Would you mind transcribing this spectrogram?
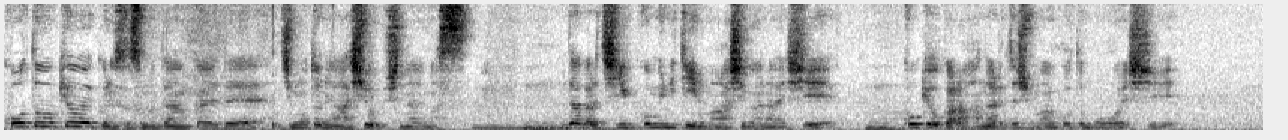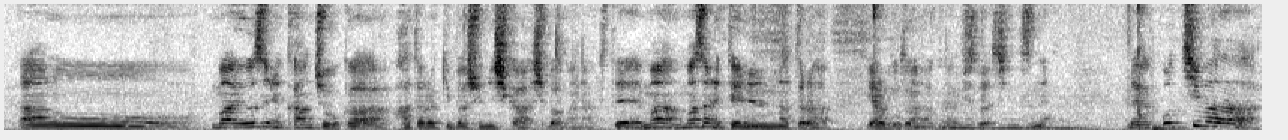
高等教育に進む段階で地元に足を失います、だから地域コミュニティにも足がないし故郷から離れてしまうことも多いしあのーまあ要するに官庁か働き場所にしか足場がなくて、まあ、まさに定年になったらやることがなくなる人たちですねでこっちは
